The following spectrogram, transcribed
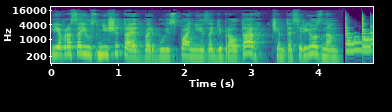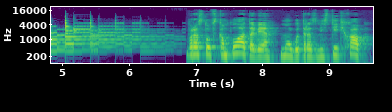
Евросоюз не считает борьбу Испании за Гибралтар чем-то серьезным. В Ростовском Платове могут разместить хаб.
